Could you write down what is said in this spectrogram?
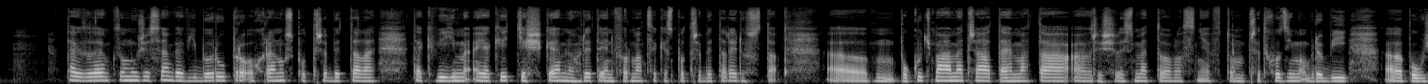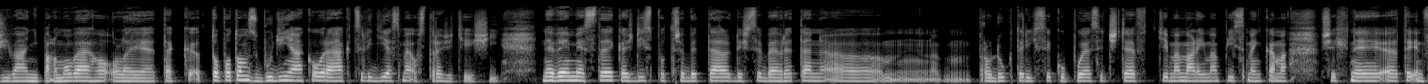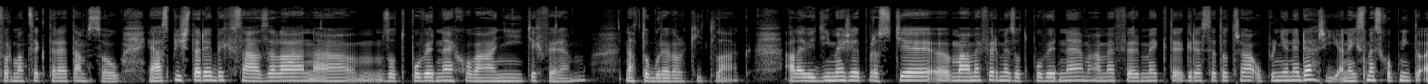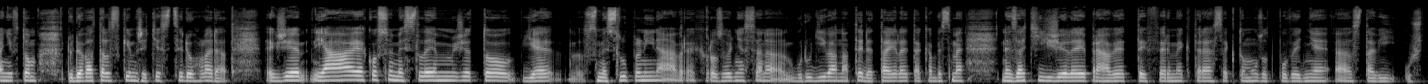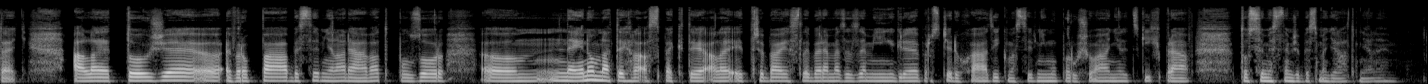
Tak vzhledem k tomu, že jsem ve výboru pro ochranu spotřebitele, tak vím, jak je těžké mnohdy ty informace ke spotřebiteli dostat. Ehm, pokud máme třeba témata, a řešili jsme to vlastně v tom předchozím období eh, používání palmového oleje, tak to potom vzbudí nějakou reakci lidí a jsme ostražitější. Nevím, jestli každý spotřebitel, když si bere ten ehm, produkt, který si kupuje, si čte v těma malýma písmenkama všechny eh, ty informace, které tam jsou. Já spíš tady bych sázela na zodpovědné chování těch firm. Na to bude velký tlak. Ale vidíme, že prostě e, máme firmy zodpovědné, máme firmy, kde se to třeba úplně nedaří a nejsme schopní to ani v tom dodavatelském řetězci dohledat. Takže já jako si myslím, že to je smysluplný návrh. Rozhodně se na, budu dívat na ty detaily, tak aby jsme nezatížili právě ty firmy, které se k tomu zodpovědně e, staví už teď. Ale to, že e, Evropa by si měla měla dávat pozor um, nejenom na tyhle aspekty, ale i třeba jestli bereme ze zemí, kde prostě dochází k masivnímu porušování lidských práv. To si myslím, že bychom dělat měli.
